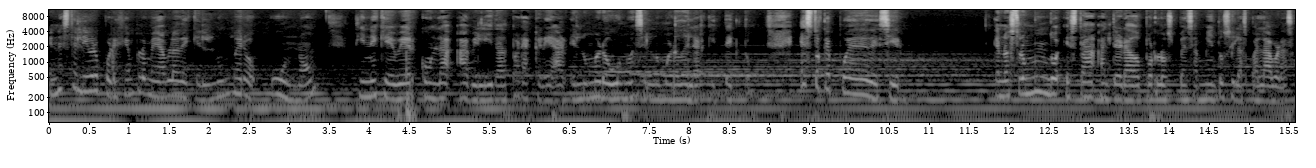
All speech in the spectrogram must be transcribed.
En este libro, por ejemplo, me habla de que el número uno tiene que ver con la habilidad para crear. El número uno es el número del arquitecto. ¿Esto qué puede decir? Nuestro mundo está alterado por los pensamientos y las palabras.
